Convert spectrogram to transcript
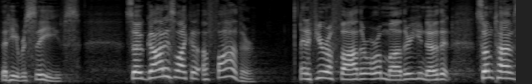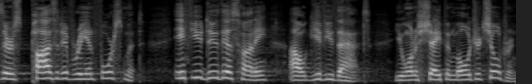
that he receives. So God is like a, a father. And if you're a father or a mother, you know that sometimes there's positive reinforcement. If you do this, honey, I'll give you that. You want to shape and mold your children.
